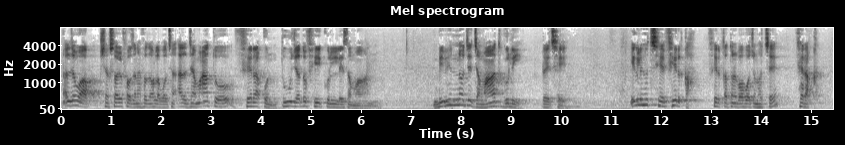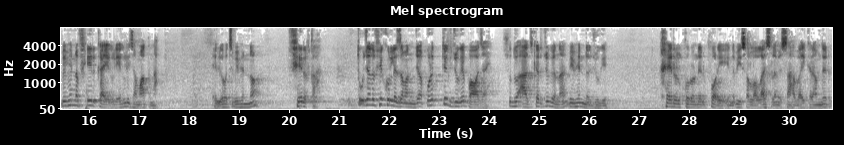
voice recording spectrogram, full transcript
আল জবাব শেখ সরিফ ফৌজান হাফিজাল্লাহ বলছেন আল জামাত ফেরাকুন তু জাদ ফি কুল্লে জামান। বিভিন্ন যে জামাতগুলি রয়েছে, এগুলি হচ্ছে ফিরকা। ফিরকা তোমার বহুবচন হচ্ছে ফেরাক। বিভিন্ন ফিরকা এগুলি এগুলি জামাত না। এগুলি হচ্ছে বিভিন্ন ফিরকা। তু জাদ ফি কুল্লে জামান, যা প্রত্যেক যুগে পাওয়া যায়। শুধু আজকের যুগে না, বিভিন্ন যুগে। খেরুল কোরনের পরে নবী সাল্লা ইসলামের সাহাবাই কেরামদের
